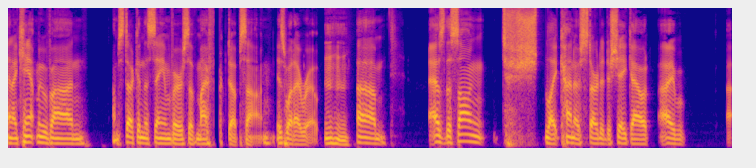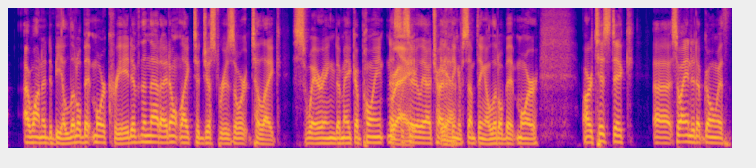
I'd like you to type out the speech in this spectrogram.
and I can't move on. I'm stuck in the same verse of my fucked up song, is what I wrote hmm um, as the song like kind of started to shake out, I I wanted to be a little bit more creative than that. I don't like to just resort to like swearing to make a point Right. necessarily. I try Yeah. to think of something a little bit more artistic. Uh, so I ended up going with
